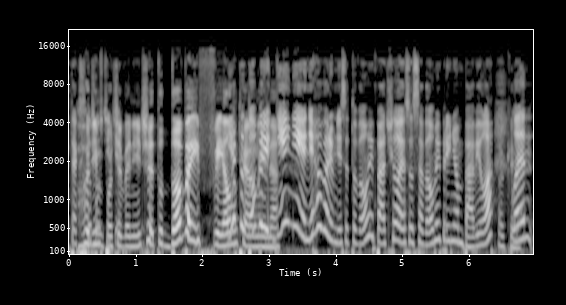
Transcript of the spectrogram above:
tak Hodím po tebe niečo, je to dobrý film, Je to dobrý, Karolína. nie, nie, nehovorím, mne sa to veľmi páčilo, ja som sa veľmi pri ňom bavila, Okay. len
